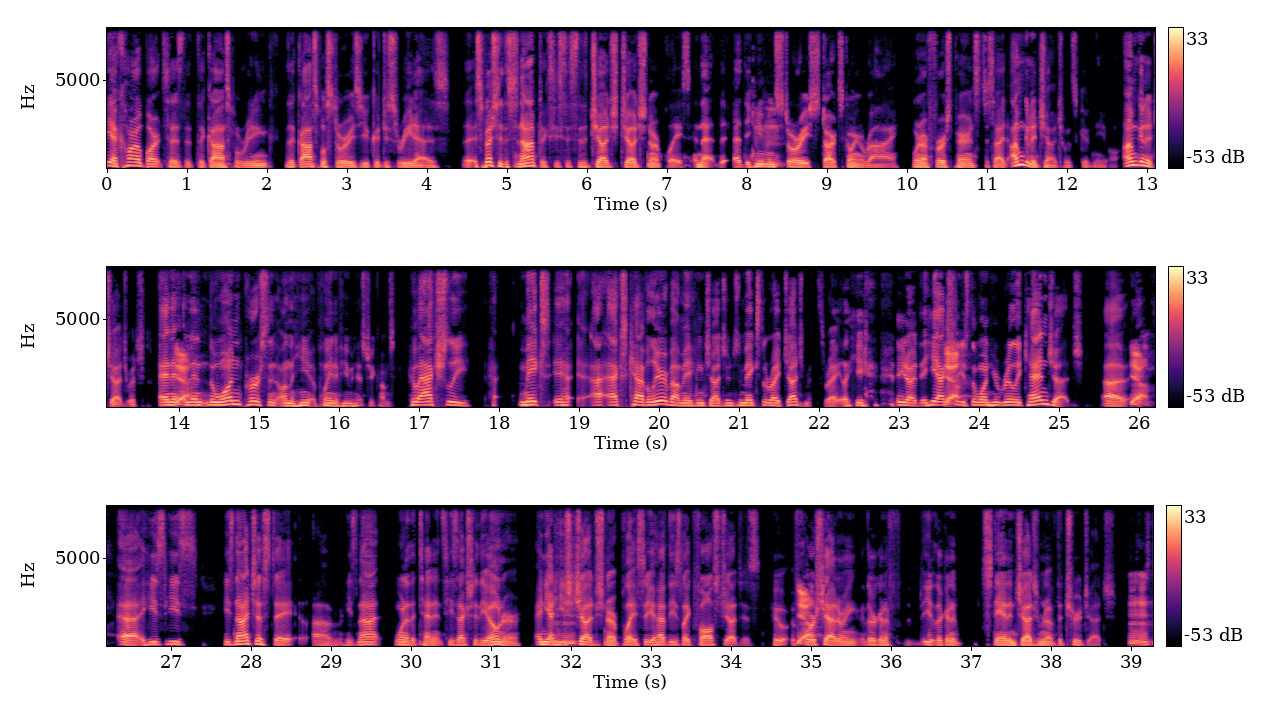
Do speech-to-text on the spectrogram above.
Yeah, Karl Barth says that the gospel reading, the gospel stories you could just read as, especially the synoptics. He says the judge judged in our place, and that the, uh, the human Mhm. story starts going awry when our first parents decide, "I'm going to judge what's good and evil. I'm going to judge which," and Yeah. and then the one person on the hu- plane of human history comes who actually ha- makes uh, acts cavalier about making judgments and makes the right judgments. Right, like he, you know, he actually Yeah. is the one who really can judge. Uh, Yeah. uh, he's he's he's not just a um, he's not one of the tenants. He's actually the owner, and yet he's Mhm. judged in our place. So you have these like false judges who Yeah. foreshadowing they're gonna they're gonna stand in judgment of the true judge. hmm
